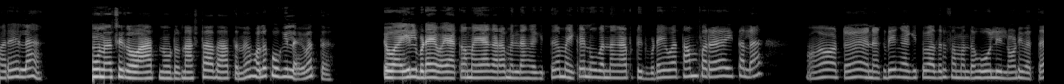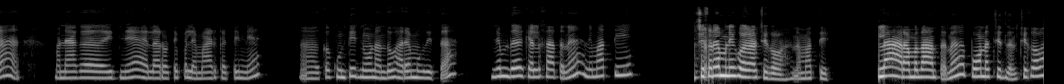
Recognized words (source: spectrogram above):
ಹೊರೆ ಇಲ್ಲ? ಹ್ಞೂ ಚಿಗವ ಆತ್ ನೋಡು, ನಷ್ಟ ಅದ ಆತನ. ಹೊಲಕ್ಕೆ ಹೋಗಿಲ್ಲ ಇವತ್ತು? ಇವ ಇಲ್ಲಿ ಬಿಡ ಇವ, ಯಾಕ ಮೈಯಾಗ ಆರಾಮಿಲ್ಲಂಗಾಗಿತ್ತು ಮೈಕೈ ನೋವು ಬಂದಂಗ ಆಗ್ಬಿಟ್ಟಿದ್ ಬಿಡ ಇವ. ತಂಪರ ಐತಲ್ಲ? ಒಟ್ಟ ನೆಗಡಿ ಆಗಿತ್ತು? ಅದ್ರ ಸಂಬಂಧ ಹೋಲಿಲ್ಲ ನೋಡಿ ಇವತ್ತ? ಮನ್ಯಾಗ ಇದ್ನೆ, ಎಲ್ಲ ರೊಟ್ಟಿ ಪಲ್ಯ ಮಾಡಿ ಕಟ್ಟಿನಿ ಕುಂತಿದ್ ನೋಡಂದು ಹೊರೆ ಮುಗಿದಿತ್ತ? ನಿಮ್ದು ಕೆಲಸ ಆತನ? ನಿಮ್ಮ ಅತ್ತಿ? ಚಿಕ್ಕಡ ಮನೆಗೆ ಹೋಗ ಚಿಕ್ಕವ ನಮ್ಮ ಅತ್ತಿ. ಇಲ್ಲ ಆರಾಮದ ಅಂತಾನ ಫೋನ್ ಹಚ್ಚಿದ್ಲನ್ ಚಿಕ್ಕವ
